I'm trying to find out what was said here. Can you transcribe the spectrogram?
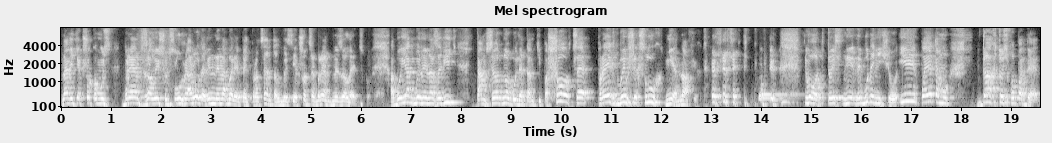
Навіть якщо комусь бренд залишить слуг народу, він не набере 5%, без, якщо це бренд не Зеленського. Або як би не назовіть, там все одно буде там, типа, що це проєкт бивших слуг? Ні, нафіг. От, тобто не буде нічого. І поэтому Да, хтось попаде.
